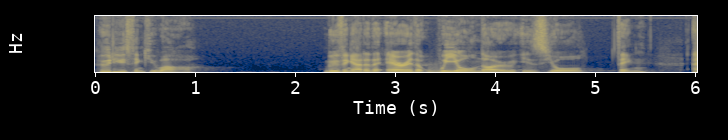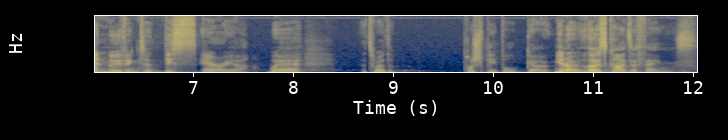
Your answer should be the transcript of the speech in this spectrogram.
Who do you think you are? Moving out of the area that we all know is your thing and moving to this area where that's where the posh people go. You know, those kinds of things.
